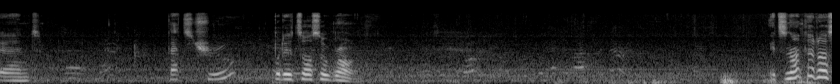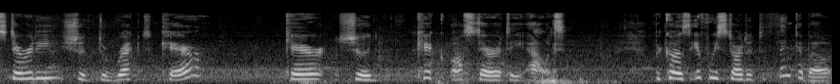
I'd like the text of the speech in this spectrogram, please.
And that's true, but it's also wrong. It's not that austerity should direct care, care should kick austerity out. Because if we started to think about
